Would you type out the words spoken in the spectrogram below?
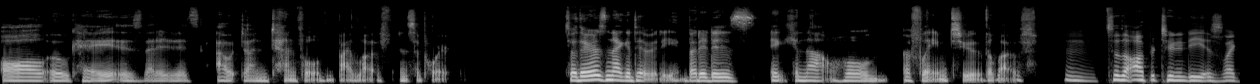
all okay is that it is outdone tenfold by love and support. So there is negativity, but it is it cannot hold a flame to the love. Hmm. So the opportunity is like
